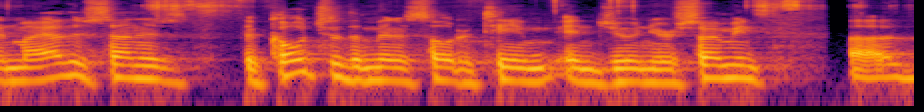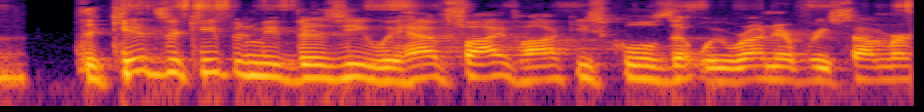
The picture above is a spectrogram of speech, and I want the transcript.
and my other son is the coach of the Minnesota team in junior. So, I mean, uh, the kids are keeping me busy. We have five hockey schools that we run every summer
